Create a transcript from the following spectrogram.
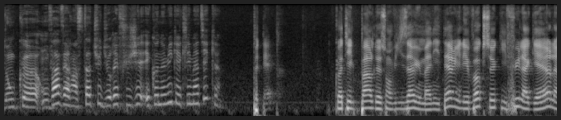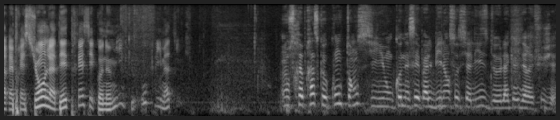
Donc euh, on va vers un statut du réfugié économique et climatique? Peut-être. Quand il parle de son visa humanitaire, il évoque ceux qui fuient la guerre, la répression, la détresse économique ou climatique. On serait presque content si on connaissait pas le bilan socialiste de l'accueil des réfugiés.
